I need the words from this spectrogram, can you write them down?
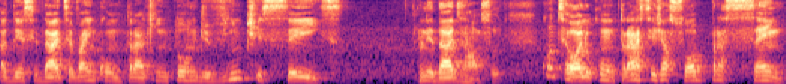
a densidade, você vai encontrar aqui em torno de 26 unidades Hounsfield. Quando você olha o contraste, já sobe para 100.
